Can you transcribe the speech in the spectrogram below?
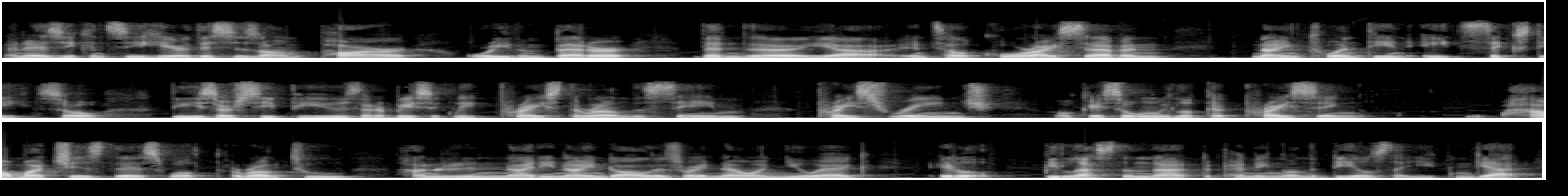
and as you can see here this is on par or even better than the uh, Intel Core i7 920 and 860 so these are CPUs that are basically priced around the same price range. Okay, so when we look at pricing, how much is this? Well, around $299 right now on Newegg. It'll be less than that depending on the deals that you can get.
